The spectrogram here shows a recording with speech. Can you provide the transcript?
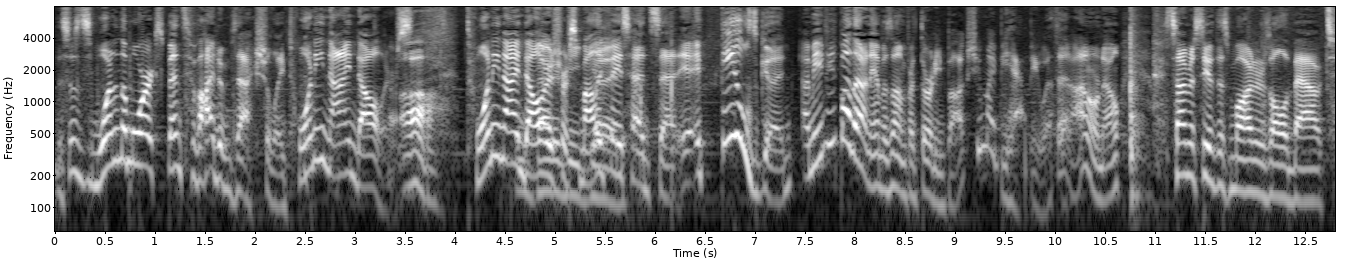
This is one of the more expensive items, actually. $29. Oh, $29 for smiley good. face headset. It, it feels good. I mean, if you buy that on Amazon for 30 bucks, you might be happy with it. I don't know. It's time to see what this monitor is all about.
